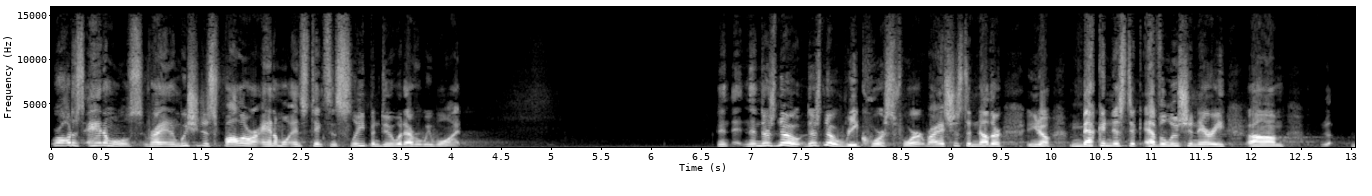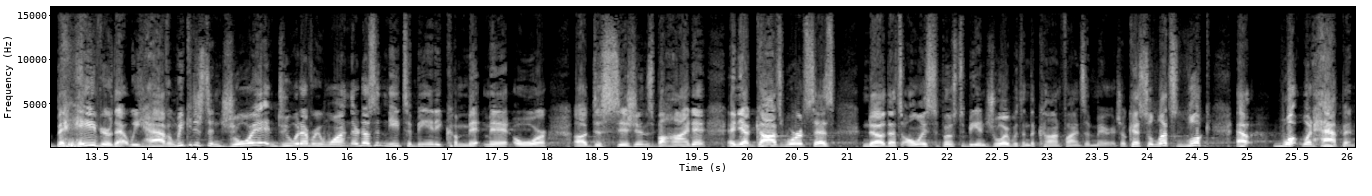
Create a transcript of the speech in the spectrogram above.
We're all just animals, right? And we should just follow our animal instincts and sleep and do whatever we want. And, and there's no there's no recourse for it, right? It's just another you know mechanistic evolutionary um, behavior that we have, and we can just enjoy it and do whatever we want. There doesn't need to be any commitment or uh, decisions behind it. And yet, God's word says, no, that's only supposed to be enjoyed within the confines of marriage. Okay, so let's look at what would happen.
